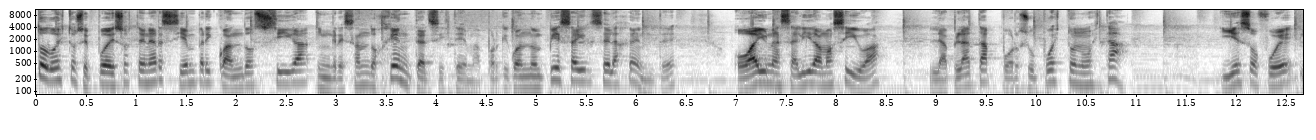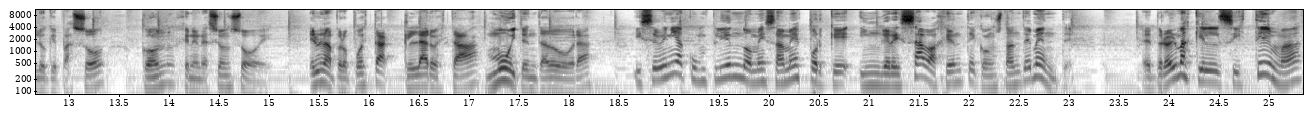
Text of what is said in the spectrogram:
Todo esto se puede sostener siempre y cuando siga ingresando gente al sistema, porque cuando empieza a irse la gente o hay una salida masiva, la plata por supuesto no está. Y eso fue lo que pasó con Generación Zoe. Era una propuesta, claro está, muy tentadora y se venía cumpliendo mes a mes porque ingresaba gente constantemente. El problema es que el sistema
